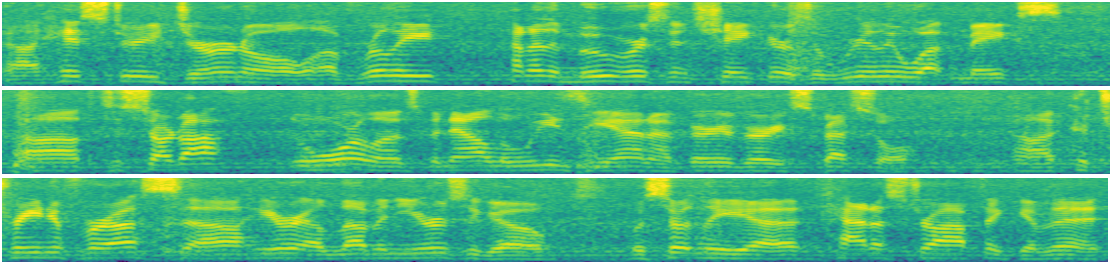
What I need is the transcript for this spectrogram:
uh, history journal of really kind of the movers and shakers of really what makes, uh, to start off New Orleans, but now Louisiana, very, very special. Uh, Katrina for us uh, here 11 years ago was certainly a catastrophic event.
